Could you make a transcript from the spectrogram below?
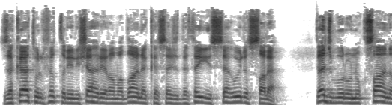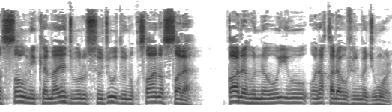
زكاة الفطر لشهر رمضان كسجدتي السهو للصلاة. تجبر نقصان الصوم كما يجبر السجود نقصان الصلاة. قاله النووي ونقله في المجموع.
